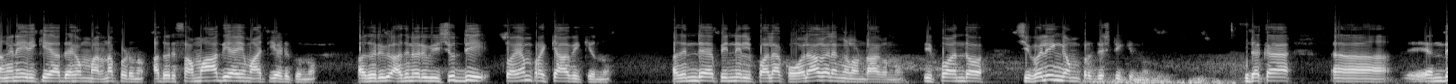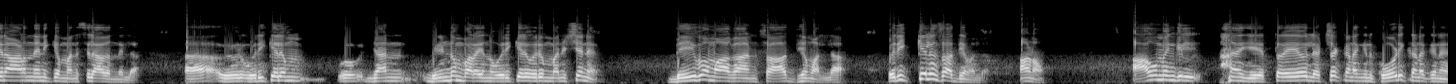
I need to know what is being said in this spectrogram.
അങ്ങനെ ഇരിക്കെ അദ്ദേഹം മരണപ്പെടുന്നു. അതൊരു സമാധിയായി മാറ്റിയെടുക്കുന്നു. അതൊരു അതിനൊരു വിശുദ്ധി സ്വയം പ്രഖ്യാപിക്കുന്നു. അതിന്റെ പിന്നിൽ പല കോലാഹലങ്ങൾ ഉണ്ടാകുന്നു ഇപ്പോൾ എന്തോ ശിവലിംഗം പ്രതിഷ്ഠിക്കുന്നു. ഇതൊക്കെ എന്തിനാണെന്ന് എനിക്ക് മനസ്സിലാകുന്നില്ല. ഒരിക്കലും ഞാൻ വീണ്ടും പറയുന്നു ഒരിക്കലും ഒരു മനുഷ്യന് ദൈവമാകാൻ സാധ്യമല്ല. ഒരിക്കലും സാധ്യമല്ല. ആണോ? ആവുമെങ്കിൽ എത്രയോ ലക്ഷക്കണക്കിന് കോടിക്കണക്കിന്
